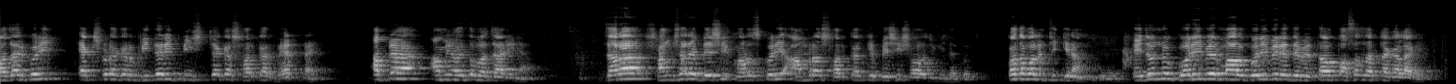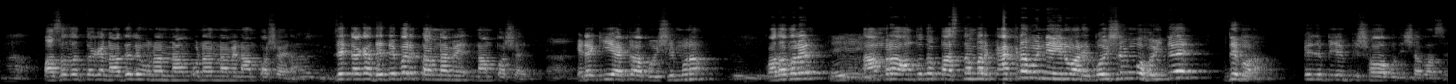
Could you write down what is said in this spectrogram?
বাজার করি, একশো টাকার ভিতরে বিশ টাকা সরকার ভ্যাট নাই আপনারা আমি হয়তো বা জানি না। যারা সংসারে বেশি খরচ করি আমরা সরকারকে বেশি সহযোগিতা করি। কথা বলেন ঠিক কিনা? এই জন্য গরিবের মাল গরিবের দেবে তাও পাঁচ হাজার টাকা লাগে। পাঁচ হাজার টাকা না দিলে ওনার নাম ওনার নামে নাম পাশায় না। যে টাকা দিতে পারে তার নামে নাম পাশায়। এটা কি একটা বৈষম্য না? কথা বলেন। আমরা অন্তত পাঁচ নাম্বার কাকরা বই নিয়ে মানে বৈষম্য হইতে দেব না। এই যে বিএনপি সভাপতি সাহেব আছে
